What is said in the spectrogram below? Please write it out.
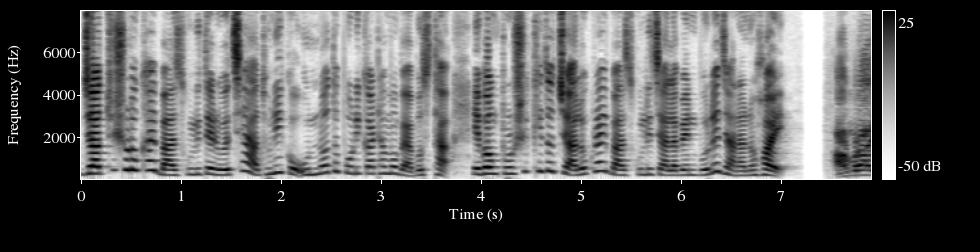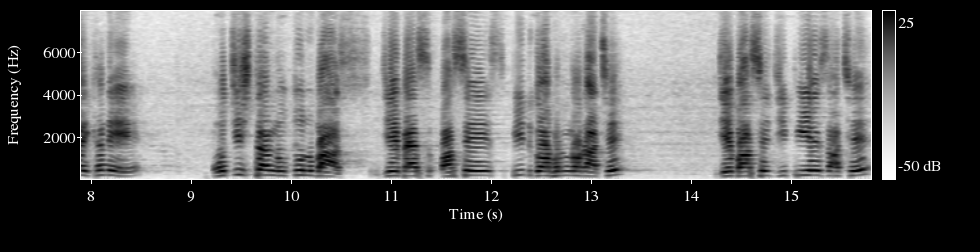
যাত্রী সুরক্ষায় বাসগুলিতে রয়েছে আধুনিক ও উন্নত পরিকাঠামো ব্যবস্থা এবং প্রশিক্ষিত চালকরাই বাসগুলি চালাবেন বলে জানানো হয়। আমরা এখানে পঁচিশটা নতুন বাস, যে বাস- স্পিড গভর্নর আছে, যে বাসে জিপিএস আছে,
